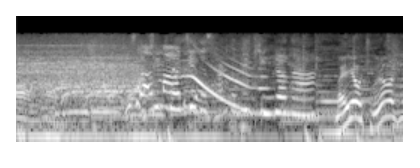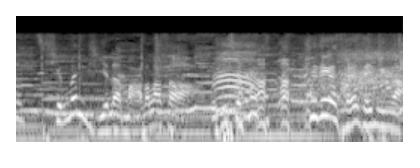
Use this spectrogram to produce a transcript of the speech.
啊啊！咱妈这个词儿没听着呢。没有，主要是听问题了，马德拉撒。啊 对这个词儿贼敏感。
